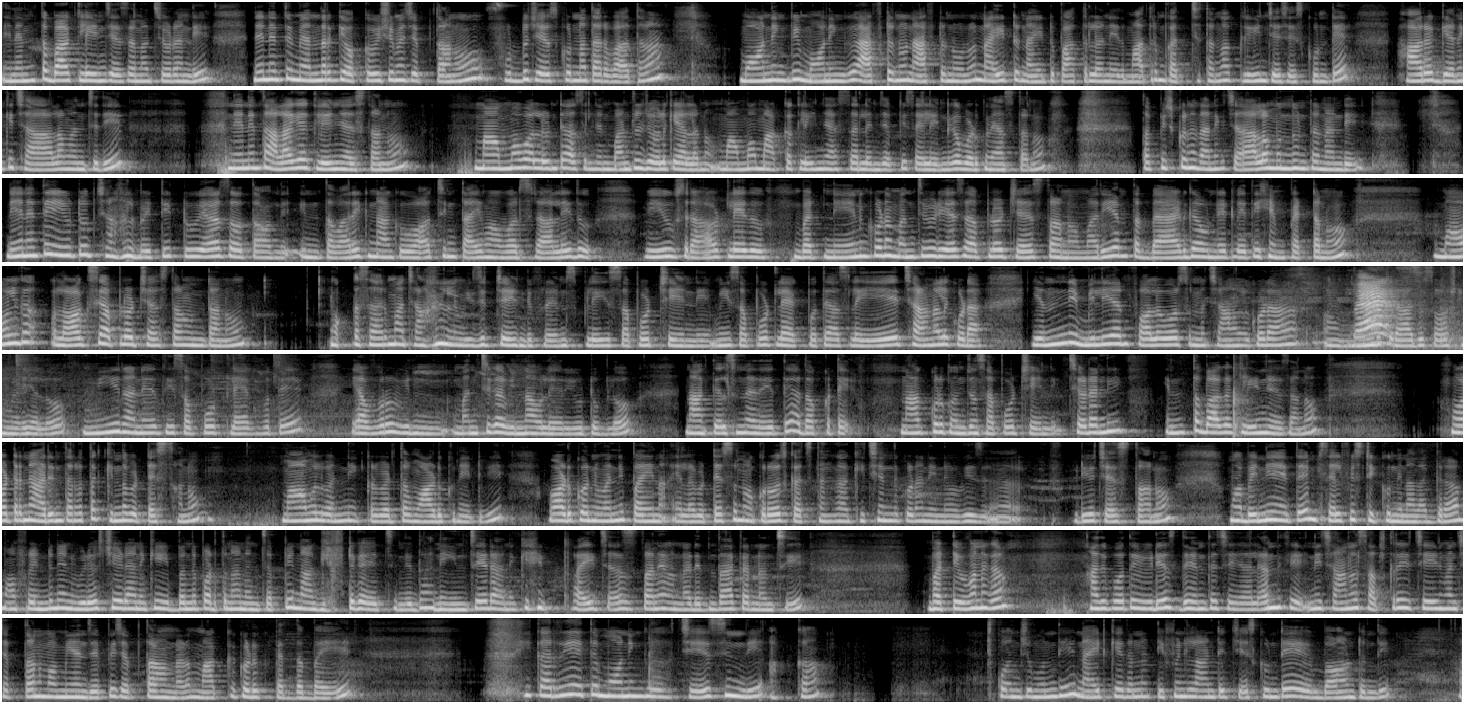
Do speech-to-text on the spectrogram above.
నేను ఎంత బాగా క్లీన్ చేశానో చూడండి. నేనైతే మీ అందరికీ ఒక్క విషయమే చెప్తాను. ఫుడ్ చేసుకున్న తర్వాత మార్నింగ్వి morning afternoon afternoon night night పాత్రలు అనేది మాత్రం ఖచ్చితంగా క్లీన్ చేసేసుకుంటే ఆరోగ్యానికి చాలా మంచిది. నేనైతే అలాగే క్లీన్ చేస్తాను. మా అమ్మ వాళ్ళు ఉంటే అసలు నేను బంటలు జోలికి వెళ్ళను. మా అమ్మ మా అక్క క్లీన్ చేస్తారులే అని చెప్పి సైలెంట్గా పడుకునేస్తాను తప్పించుకునే దానికి చాలా ముందు ఉంటానండి. నేనైతే యూట్యూబ్ ఛానల్ పెట్టి టూ ఇయర్స్ అవుతా ఉంది. ఇంతవరకు నాకు వాచింగ్ టైం అవర్స్ రాలేదు. వ్యూస్ రావట్లేదు. బట్ నేను కూడా మంచి వీడియోస్ అప్లోడ్ చేస్తాను. మరీ అంత బ్యాడ్గా ఉండేటివైతే ఏం పెట్టను. మామూలుగా వ్లాగ్సే అప్లోడ్ చేస్తూ ఉంటాను. ఒక్కసారి మా ఛానల్ని విజిట్ చేయండి ఫ్రెండ్స్. ప్లీజ్ సపోర్ట్ చేయండి. మీ సపోర్ట్ లేకపోతే అసలు ఏ ఛానల్ కూడా ఎన్ని మిలియన్ ఫాలోవర్స్ ఉన్న ఛానల్ కూడా రాదు సోషల్ మీడియాలో. మీరు అనేది సపోర్ట్ లేకపోతే ఎవరు విన్ మంచిగా విన్ అవ్వలేరు యూట్యూబ్లో. నాకు తెలిసినది అయితే అదొక్కటే. నాకు కూడా కొంచెం సపోర్ట్ చేయండి. చూడండి ఎంత బాగా క్లీన్ చేశాను. వాటర్ని ఆరిన తర్వాత కింద పెట్టేస్తాను. మామూలువన్నీ ఇక్కడ పెడతాం వాడుకునేటివి. వాడుకోనివన్నీ పైన ఇలా పెట్టేస్తాను. ఒకరోజు ఖచ్చితంగా కిచెన్ కూడా నేను వీడియో చేస్తాను. మా బెన్నీ అయితే సెల్ఫీ స్టిక్ ఉంది నా దగ్గర. మా ఫ్రెండ్ నేను వీడియోస్ చేయడానికి ఇబ్బంది పడుతున్నానని చెప్పి నా గిఫ్ట్గా ఇచ్చింది. దాన్ని ఇంచేయడానికి ట్రై చేస్తూనే ఉన్నాడు ఇందాక నుంచి. బట్ ఇవ్వనగా అది పోతే వీడియోస్ దేంతో చేయాలి? అందుకే నీ ఛానల్ సబ్స్క్రైబ్ చేయమని చెప్తాను మమ్మీ అని చెప్పి చెప్తా ఉన్నాడు మా అక్క కొడుకు పెద్ద అబ్బాయి. ఈ కర్రీ అయితే మార్నింగ్ చేసింది అక్క. కొంచెం ఉంది. నైట్కి ఏదైనా టిఫిన్ లాంటిది చేసుకుంటే బాగుంటుంది.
